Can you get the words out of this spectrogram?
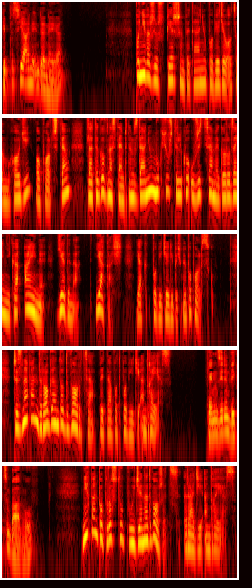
Gibt es hier eine in der Nähe? Ponieważ już w pierwszym pytaniu powiedział o co mu chodzi, o pocztę, dlatego w następnym zdaniu mógł już tylko użyć samego rodzajnika eine, jedna, jakaś, jak powiedzielibyśmy po polsku. Czy zna pan drogę do dworca? pyta w odpowiedzi Andreas. Kennen Sie den Weg zum Bahnhof? Niech pan po prostu pójdzie na dworzec, radzi Andreas.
